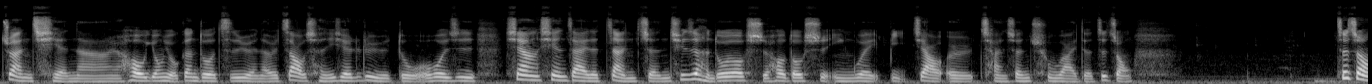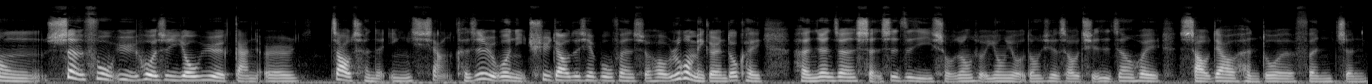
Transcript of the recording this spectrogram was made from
赚钱啊，然后拥有更多资源而造成一些掠夺，或者是像现在的战争，其实很多时候都是因为比较而产生出来的这种这种胜负欲或者是优越感而。造成的影响。可是，如果你去掉这些部分的时候，如果每个人都可以很认真审视自己手中所拥有的东西的时候，其实真的会少掉很多的纷争。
